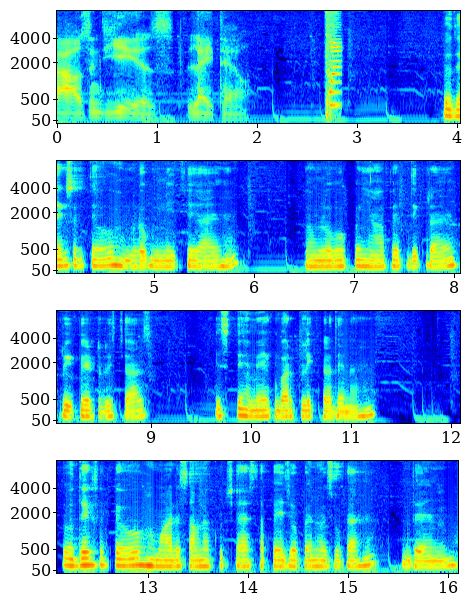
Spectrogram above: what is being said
2000 years later. तो देख सकते हो हम लोग नीचे आए हैं। तो हम लोगों को यहाँ पे दिख रहा है प्रीपेड रिचार्ज। इस पर हमें एक बार क्लिक कर देना है। तो देख सकते हो हमारे सामने कुछ ऐसा पेज ओपन हो चुका है। देन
